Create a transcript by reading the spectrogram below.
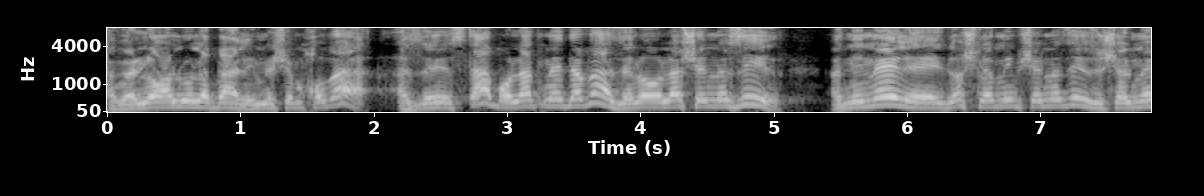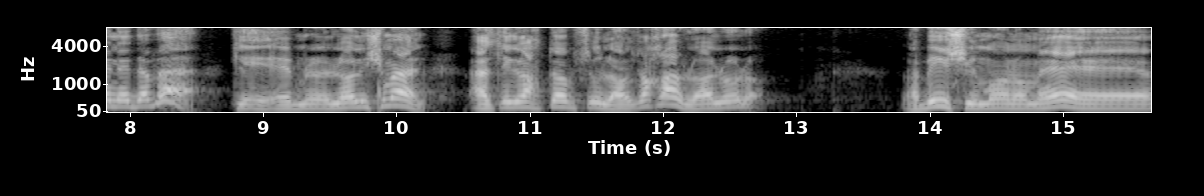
אבל לא עלו לבעלים לשם חובה. אז זה סתם עולת נדבה, זה לא עולה של נזיר. אז ממילא לא שלמים של נזיר, זה שלמי נדבה, כי הם לא לשמן. אז תגלחתו פסולה, אז זכר, לא עלו לו. רבי שמעון אומר,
